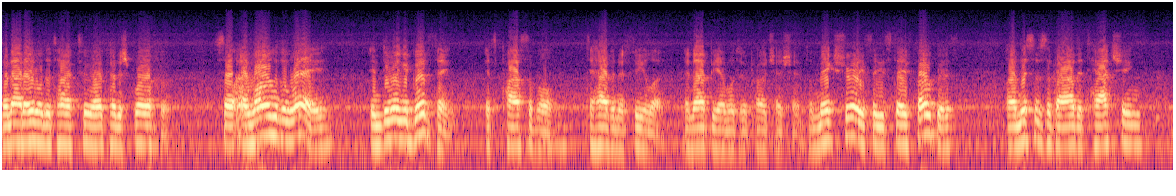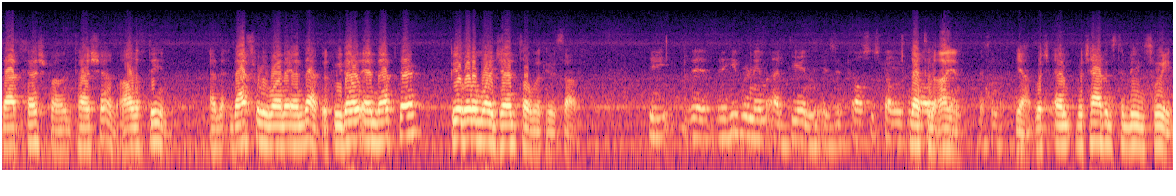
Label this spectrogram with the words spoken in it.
they're not able to talk to HaKadosh Baruch Hu. So along the way, in doing a good thing, it's possible to have an afila and not be able to approach Hashem. So make sure so you stay focused on this is about attaching that cheshbon to Hashem, Aleph Din. And that's where we want to end up. If we don't end up there, be a little more gentle with yourself. The, the, the Hebrew name Adin, is it also spelled with That's an ayin? ayin. That's an Yeah, which and which happens to mean sweet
